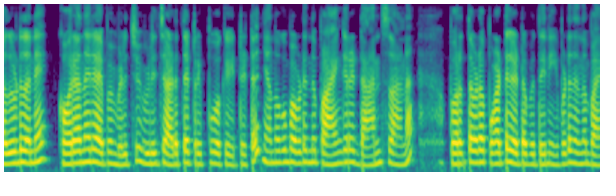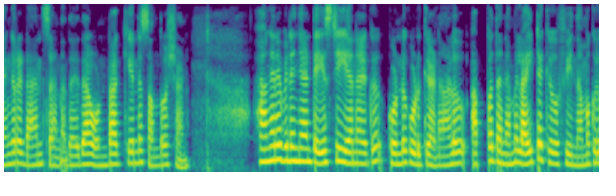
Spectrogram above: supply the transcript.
അതുകൊണ്ട് തന്നെ കോരാനേരം ആയപ്പം വിളിച്ചു. വിളിച്ച് അടുത്ത ട്രിപ്പും ഒക്കെ ഇട്ടിട്ട് ഞാൻ നോക്കുമ്പോൾ അവിടെ നിന്ന് ഭയങ്കര ഡാൻസാണ് പുറത്തവിടെ പാട്ട് കേട്ടപ്പോഴത്തേന് ഇവിടെ നിന്ന് ഭയങ്കര ഡാൻസാണ് അതായത് ആ ഉണ്ടാക്കിയതിന്റെ സന്തോഷമാണ് അങ്ങനെ പിന്നെ ഞാൻ ടേസ്റ്റ് ചെയ്യാനൊക്കെ കൊണ്ടു കൊടുക്കുകയാണ്. ആൾ അപ്പം തന്നെ. നമ്മൾ ലൈറ്റൊക്കെ ഓഫ് ചെയ്യും. നമുക്ക്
